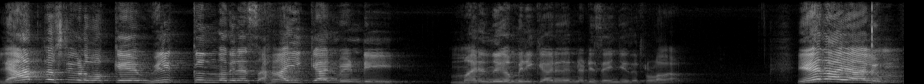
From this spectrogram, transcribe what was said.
ലാബ് ടെസ്റ്റുകളുമൊക്കെ വിൽക്കുന്നതിനെ സഹായിക്കാൻ വേണ്ടി മരുന്ന് കമ്പനിക്കാർ തന്നെ ഡിസൈൻ ചെയ്തിട്ടുള്ളതാണ്. ഏതായാലും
